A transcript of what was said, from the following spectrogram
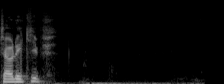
Ciao l'équipe.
